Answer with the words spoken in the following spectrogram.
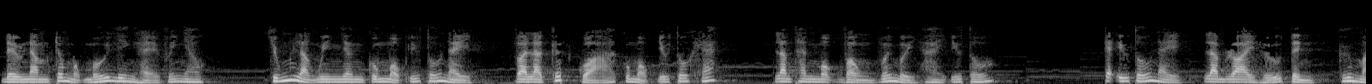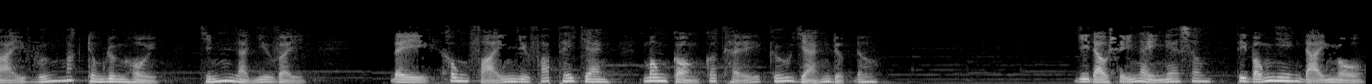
đều nằm trong một mối liên hệ với nhau. Chúng là nguyên nhân của một yếu tố này và là kết quả của một yếu tố khác, làm thành một vòng với 12 yếu tố. Các yếu tố này làm loài hữu tình cứ mãi vướng mắc trong luân hồi, chính là như vậy. Đây không phải như Pháp thế gian, mong còn có thể cứu giảng được đâu. Vị đạo sĩ này nghe xong thì bỗng nhiên đại ngộ,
